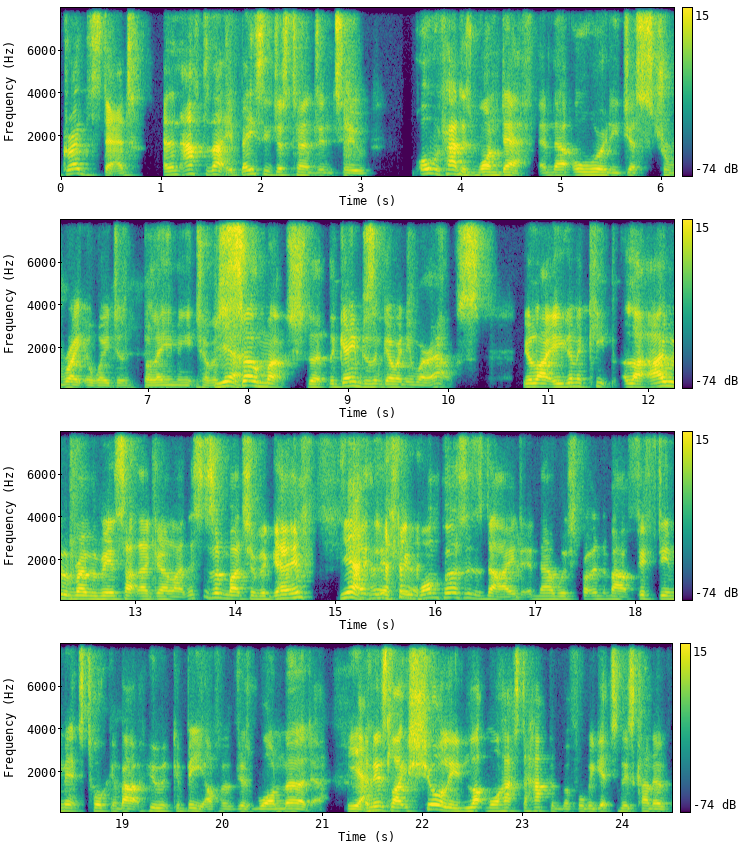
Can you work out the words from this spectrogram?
Greg's dead, and then after that, it basically just turns into all we've had is one death, and they're already just straight away just blaming each other Yeah. so much that the game doesn't go anywhere else. You're like, are you going to keep like? I would remember being sat there going like, "This isn't much of a game." yeah, Like, literally one person's died, and now we've spent about 15 minutes talking about who it could be off of just one murder. yeah. And it's like, surely a lot more has to happen before we get to this kind of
